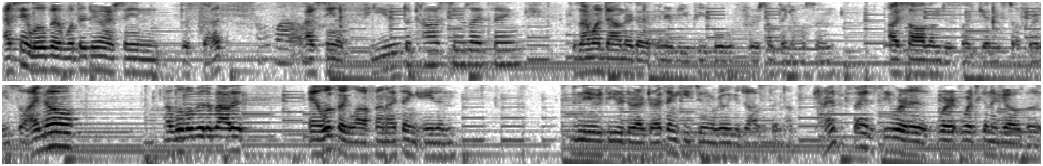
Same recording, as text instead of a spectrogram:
I've seen a little bit of what they're doing. I've seen the sets. Oh wow. I've seen a few of the costumes, I think, because I went down there to interview people for something else, and I saw them just like getting stuff ready. So I know a little bit about it, and it looks like a lot of fun. I think Aiden, the new theater director, I think he's doing a really good job with it. I'm kind of excited to see where it where, where it's gonna go, but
